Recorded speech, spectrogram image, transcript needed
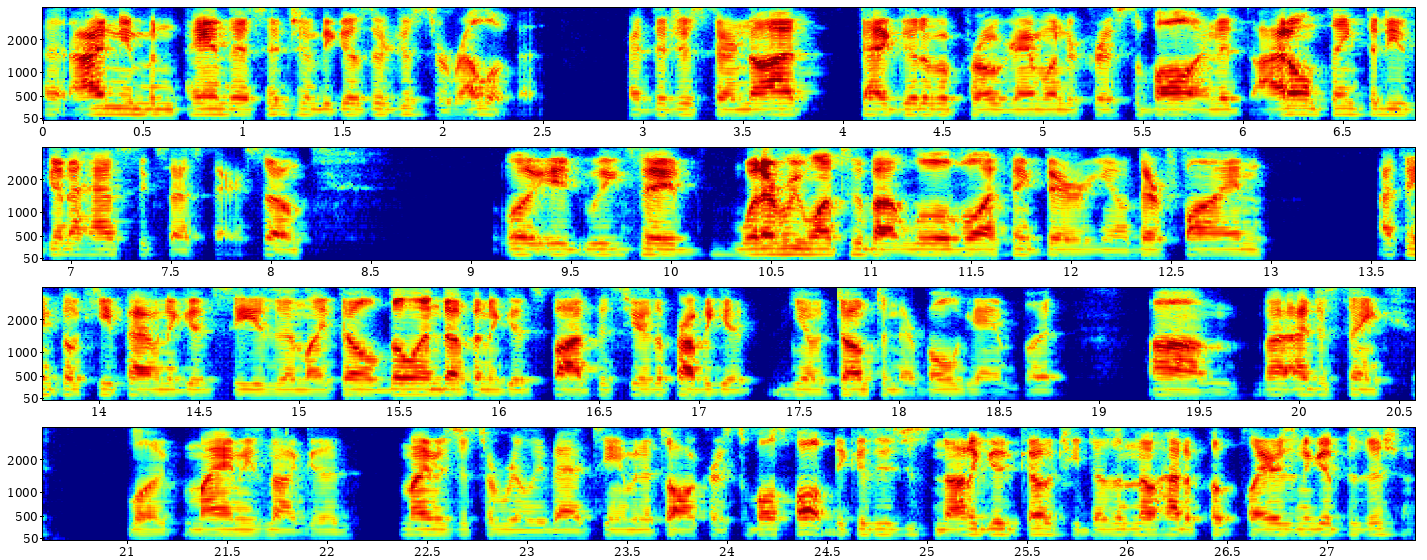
I hadn't even been paying attention because they're just irrelevant. Right? They're just they're not that good of a program under Cristobal, and it, I don't think that he's going to have success there. So, look, it, we can say whatever we want to about Louisville. I think they're you know they're fine. I think they'll keep having a good season. Like they'll they'll end up in a good spot this year. They'll probably get you know dumped in their bowl game, but um, I, I just think look, Miami's not good. Miami's just a really bad team, and it's all Cristobal's fault because he's just not a good coach. He doesn't know how to put players in a good position.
